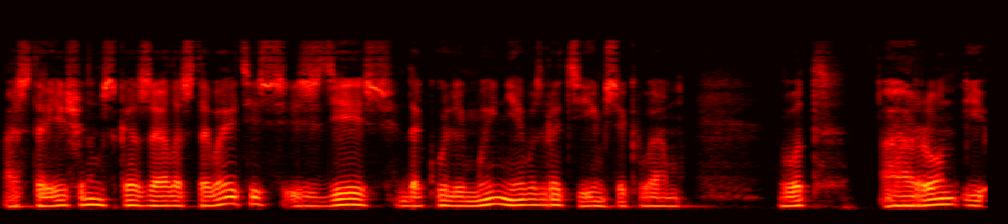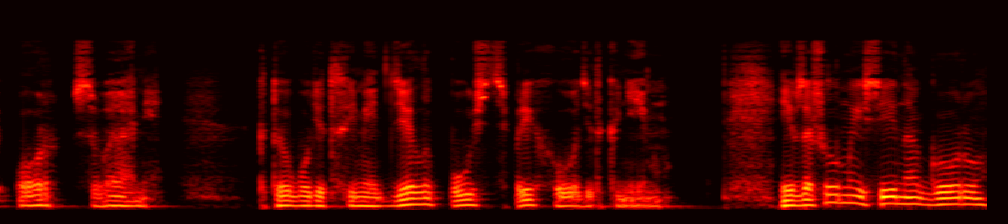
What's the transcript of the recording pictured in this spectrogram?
а старейшинам сказал, «Оставайтесь здесь, доколе мы не возвратимся к вам. Вот Аарон и Ор с вами. Кто будет иметь дело, пусть приходит к ним». И взошел Моисей на гору,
